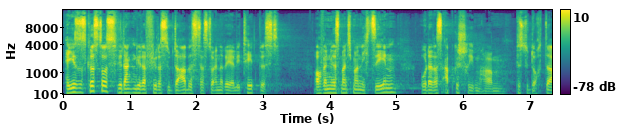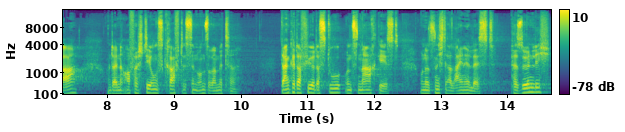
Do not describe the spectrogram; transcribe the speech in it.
Herr Jesus Christus, wir danken dir dafür, dass du da bist, dass du eine Realität bist. Auch wenn wir es manchmal nicht sehen oder das abgeschrieben haben, bist du doch da und deine Auferstehungskraft ist in unserer Mitte. Danke dafür, dass du uns nachgehst und uns nicht alleine lässt. Persönlich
